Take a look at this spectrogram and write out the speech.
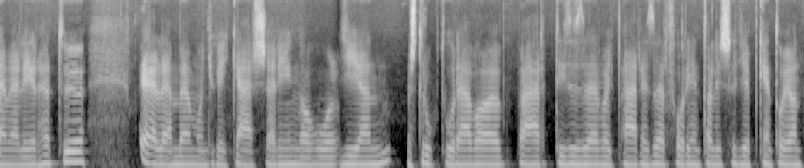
nem elérhető. Ellenben mondjuk egy carsharing, ahol ilyen struktúrával pár tízezer vagy pár ezer forinttal is egyébként olyan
